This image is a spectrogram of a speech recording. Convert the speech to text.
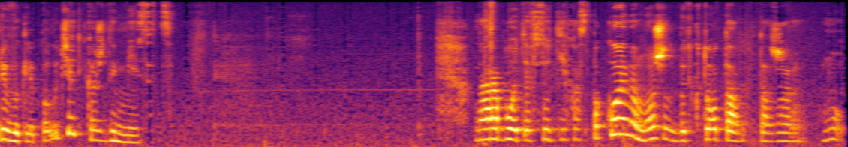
привыкли получать каждый месяц на работе все тихо, спокойно, может быть, кто-то даже ну,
